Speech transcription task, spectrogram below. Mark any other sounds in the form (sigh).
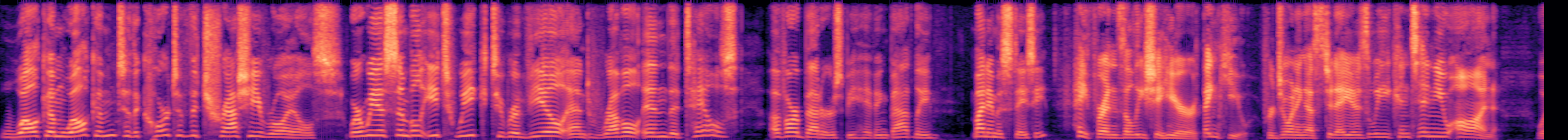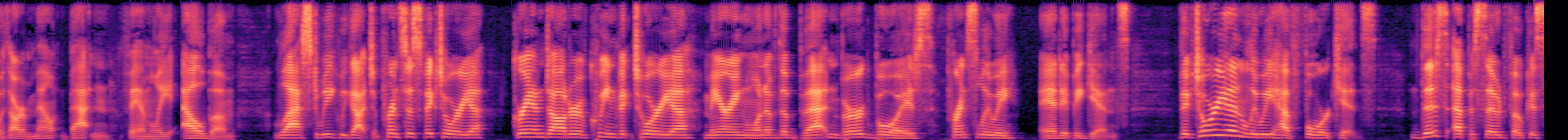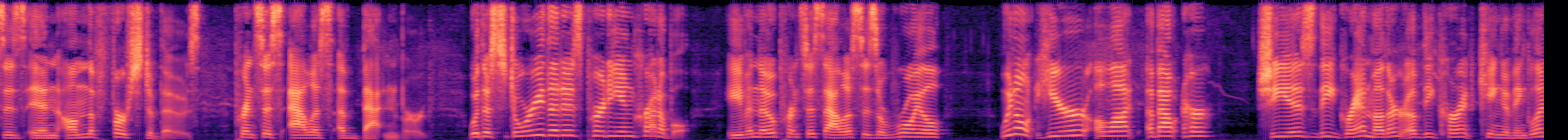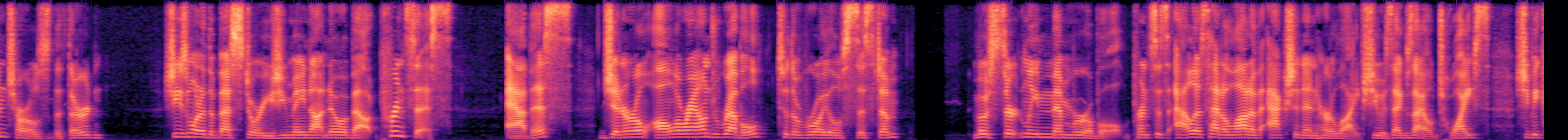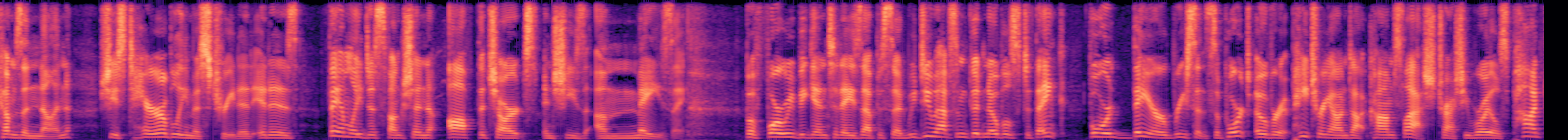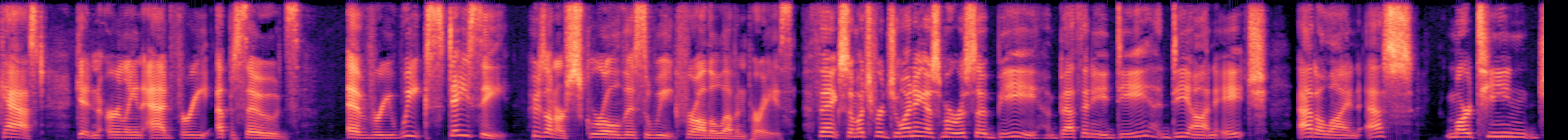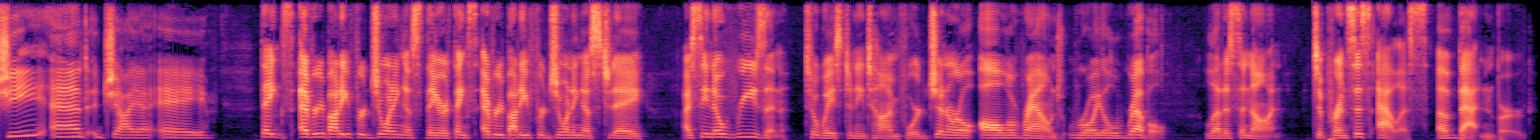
Welcome, welcome to the Court of the Trashy Royals, where we assemble each week to reveal and revel in the tales of our betters behaving badly. My name is Stacy. Hey friends, Alicia here. Thank you for joining us today as we continue on with our Mountbatten family album. Last week we got to Princess Victoria, granddaughter of Queen Victoria, marrying one of the Battenberg boys, Prince Louis, and it begins. Victoria and Louis have four kids. This episode focuses in on the first of those, Princess Alice of Battenberg, with a story that is pretty incredible. Even though Princess Alice is a royal, we don't hear a lot about her. She is the grandmother of the current King of England, Charles III. She's one of the best stories you may not know about. Princess, abbess, general all around rebel to the royal system, most certainly memorable. Princess Alice had a lot of action in her life. She was exiled twice. She becomes a nun. She's terribly mistreated. It is family dysfunction off the charts, and she's amazing. Before we begin today's episode, we do have some good nobles to thank for their recent support over at patreon.com slash trashy royals podcast, getting early and ad-free episodes every week. Stacy, who's on our scroll this week for all the love and praise. Thanks so much for joining us, Marissa B., Bethany D., Dion H., Adeline S., Martine G., and Jaya A. Thanks everybody for joining us there. Thanks everybody for joining us today. I see no reason to waste any time for General All Around Royal Rebel. Let us anon to Princess Alice of Battenberg.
